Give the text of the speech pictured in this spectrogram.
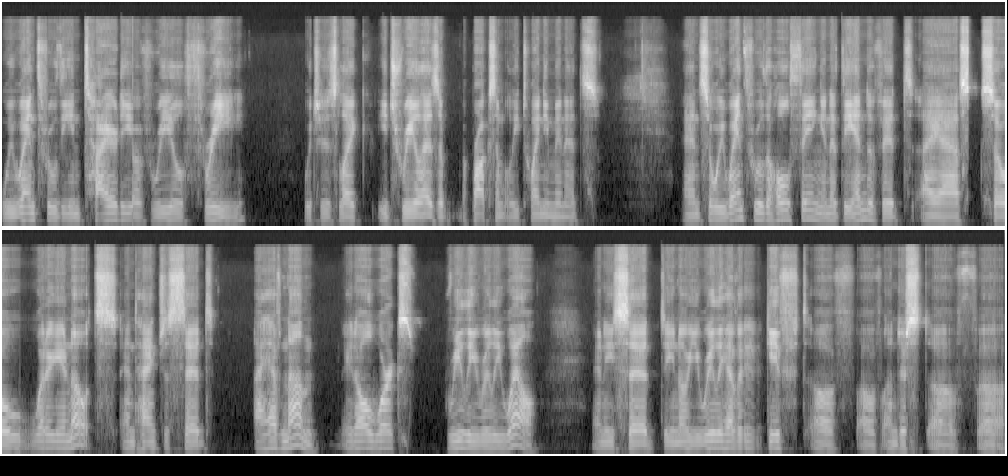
we went through the entirety of reel three, which is like each reel has a, approximately 20 minutes. And so we went through the whole thing, and at the end of it, I asked, so what are your notes? And Hank just said, I have none. It all works really, really well. And he said, you know, you really have a gift of of, under, of uh,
